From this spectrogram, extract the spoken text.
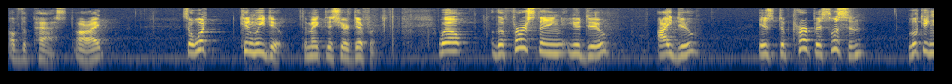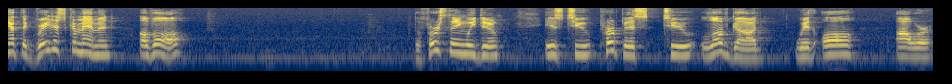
of the past. All right? So, what can we do to make this year different? Well, the first thing you do, I do, is to purpose, listen, looking at the greatest commandment of all. The first thing we do is to purpose to love God with all our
